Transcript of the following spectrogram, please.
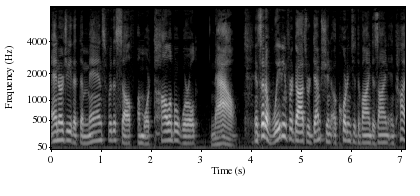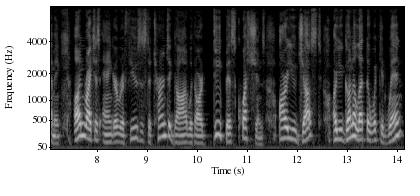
energy that demands for the self a more tolerable world now. Instead of waiting for God's redemption according to divine design and timing, unrighteous anger refuses to turn to God with our deepest questions. Are you just? Are you going to let the wicked win?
